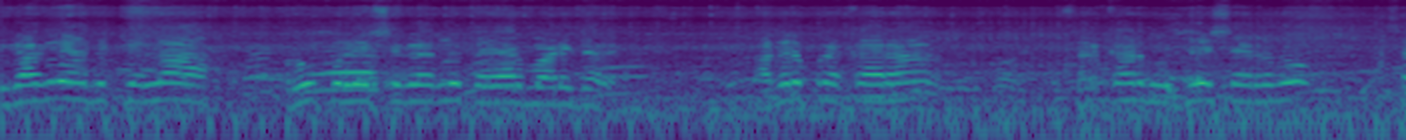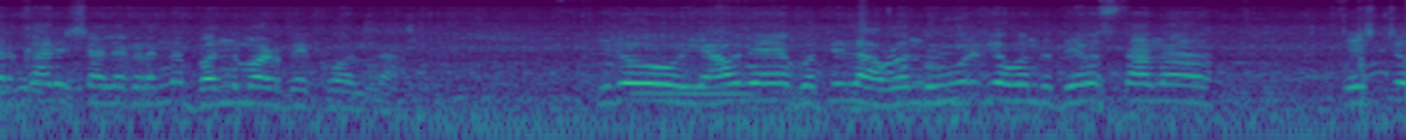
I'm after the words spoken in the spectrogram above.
ಈಗಾಗಲೇ ಅದಕ್ಕೆಲ್ಲ ರೂಪುರೇಷೆಗಳನ್ನು ತಯಾರು ಮಾಡಿದ್ದಾರೆ. ಅದರ ಪ್ರಕಾರ ಸರ್ಕಾರದ ಉದ್ದೇಶ ಇರೋದು ಸರ್ಕಾರಿ ಶಾಲೆಗಳನ್ನು ಬಂದ್ ಮಾಡಬೇಕು ಅಂತ. ಇದು ಯಾವ ಗೊತ್ತಿಲ್ಲ. ಒಂದು ಊರಿಗೆ ಒಂದು ದೇವಸ್ಥಾನ ಎಷ್ಟು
